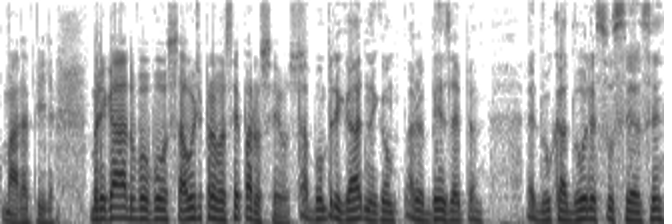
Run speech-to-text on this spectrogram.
Maravilha. Obrigado, vovô. Saúde para você e para os seus. Tá bom, obrigado, negão. Parabéns aí para educador, é sucesso, hein?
